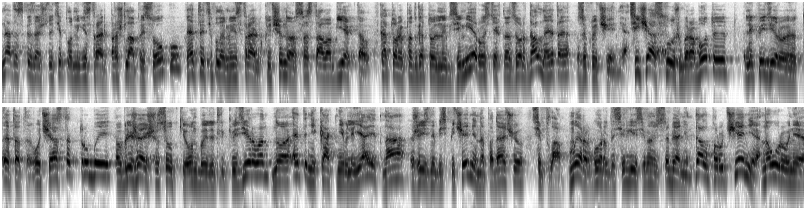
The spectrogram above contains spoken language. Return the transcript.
Надо сказать, что тепломагистраль прошла прессовку. Эта тепломагистраль включена в состав объектов, которые подготовлены к зиме. Ростехнадзор дал на это заключение. Сейчас службы работают, ликвидируют этот участок трубы. В ближайшие сутки он будет ликвидирован, но это никак не влияет на жизнеобеспечение, на подачу тепла. Мэр города Сергей Семенович Собянин дал поручение на уровне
